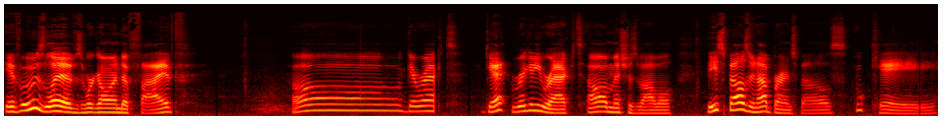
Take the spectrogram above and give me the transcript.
If ooze lives, we're going to 5. Oh, get wrecked. Get riggedy wrecked. Oh, Mishra's Bauble. These spells are not burn spells. Okay.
